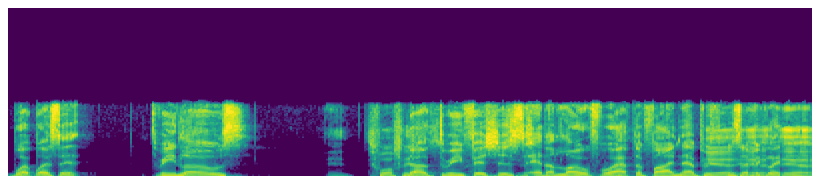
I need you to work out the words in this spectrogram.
What was it? Three loaves, And 12 fish. no, three fishes and a loaf. We'll have to find that Yeah, specifically yeah, yeah.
